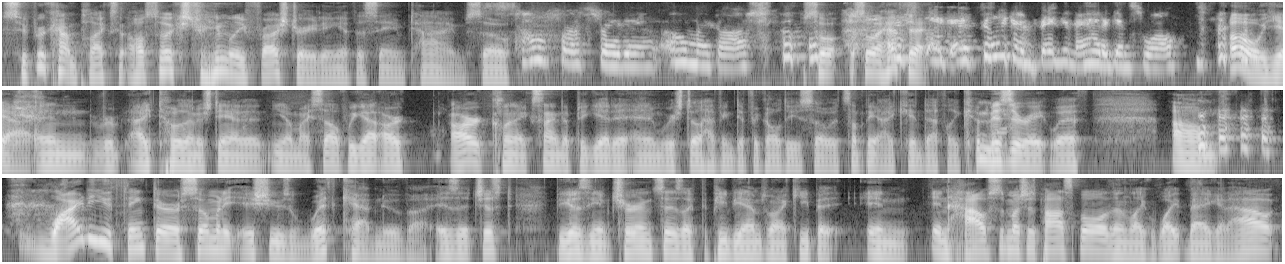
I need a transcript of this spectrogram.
super complex and also extremely frustrating at the same time. So so frustrating. Oh my gosh. so so I have to like I feel like I'm banging my head against wall. oh yeah, and I totally understand it. You know myself, we got our our clinic signed up to get it, and we're still having difficulties. So it's something I can definitely commiserate yeah. with. Um, why do you think there are so many issues with Cabenuva? Is it just because the insurances, like the PBMs, want to keep it in in house as much as possible, and then like white bag it out?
